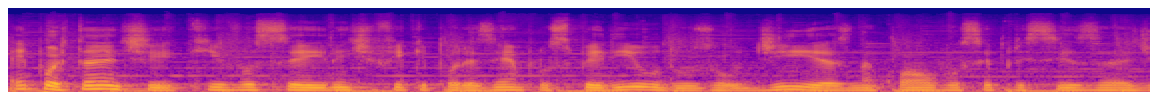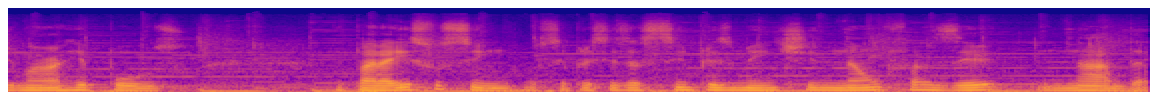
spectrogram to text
É importante que você identifique, por exemplo, os períodos ou dias na qual você precisa de maior repouso e para isso, sim, você precisa simplesmente não fazer nada.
